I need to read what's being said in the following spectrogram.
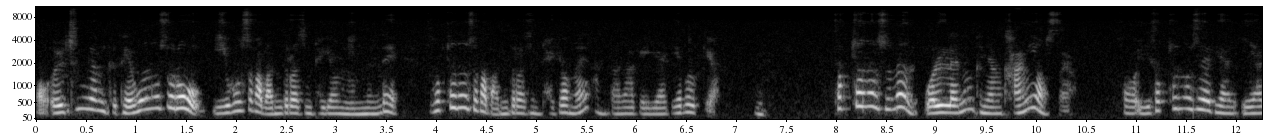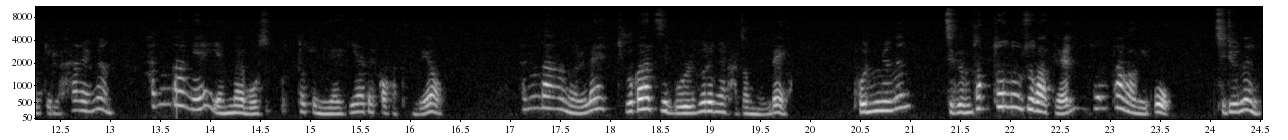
어, 을충년 그 대홍 호수로 이 호수가 만들어진 배경이 있는데 그 석촌 호수가 만들어진 배경을 간단하게 이야기해 볼게요. 음. 석촌 호수는 원래는 그냥 강이었어요. 그래서 이 석촌 호수에 대한 이야기를 하려면 한강의 옛날 모습부터 좀 이야기해야 될 것 같은데요. 한강은 원래 두 가지 물 흐름을 가졌는데 본류는 지금 석촌호수가 된 송파강이고 지류는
